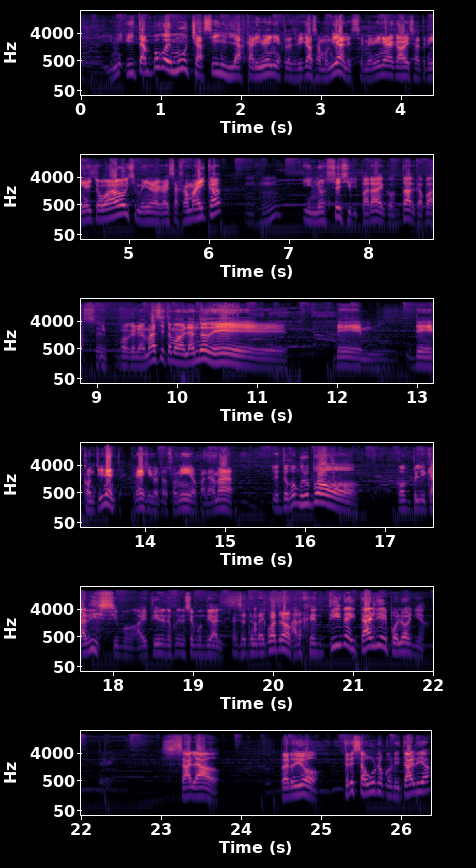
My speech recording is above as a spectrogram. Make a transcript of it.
Eh, y, y tampoco hay muchas islas caribeñas clasificadas a mundiales. Se me viene a la cabeza Trinidad y Tobago y se me viene a la cabeza Jamaica. Y no sé Y si. pará de contar, capaz. y- porque lo demás estamos hablando de. de, de continente: México, Estados Unidos, Panamá. Le tocó un grupo complicadísimo a Haití en, el- en ese mundial. En 74. Argentina, Italia y Polonia. Salado. Perdió 3 a 1 con Italia,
